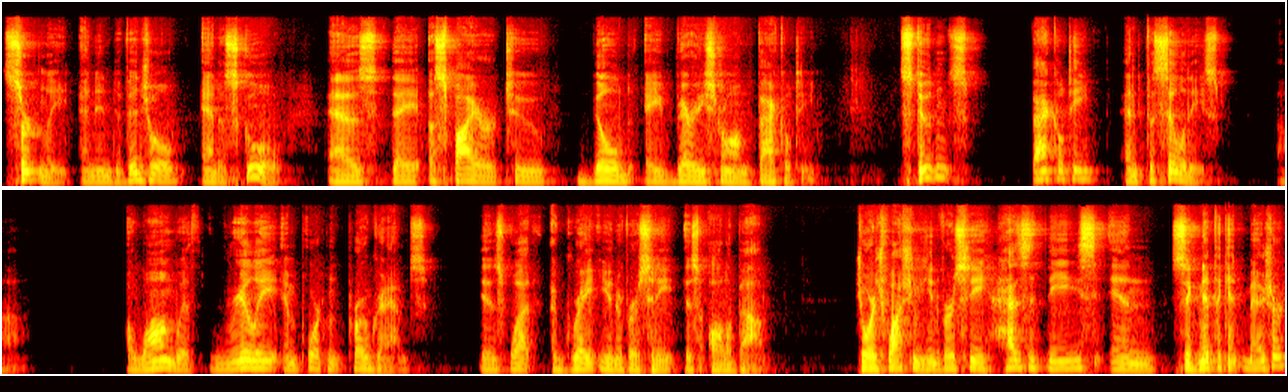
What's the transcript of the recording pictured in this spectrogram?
certainly an individual and a school as they aspire to build a very strong faculty. Students, faculty, and facilities along with really important programs, is what a great university is all about. George Washington University has these in significant measure,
